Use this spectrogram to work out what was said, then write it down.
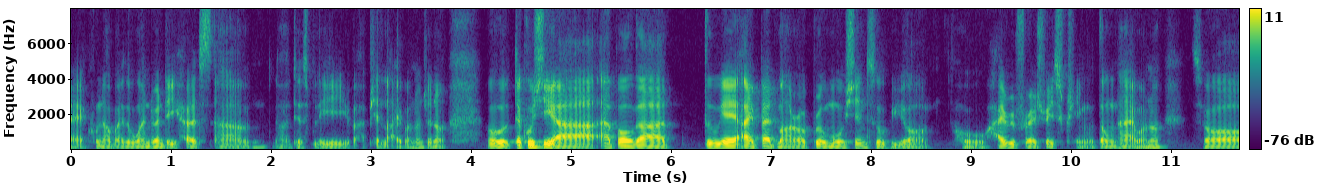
တယ်ခုနောက်ပိုင်းဆို120 Hz အာ display ပါဖြစ်လာပြီပေါ့နော်ကျွန်တော်ဟိုတခုရှိတာ Apple ကသူ့ရဲ့ iPad မှာတော့ promotion ဆိုပြီးတော့ဟို high refresh rate screen ကိုသုံးထားရပါတော့ဆိုတော့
